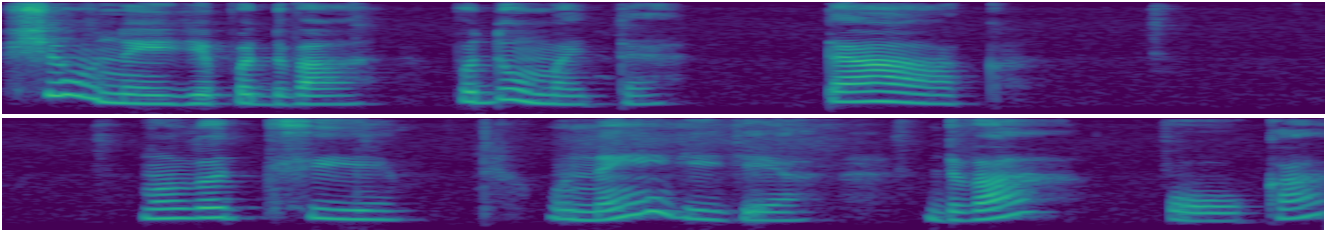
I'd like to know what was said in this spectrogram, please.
Що у неї є по два? Подумайте. Так. Молодці. У неї є два ока.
